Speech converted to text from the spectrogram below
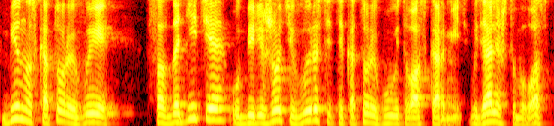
бизнес, который вы создадите, убережете, вырастите, который будет вас кормить. В идеале, чтобы вас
